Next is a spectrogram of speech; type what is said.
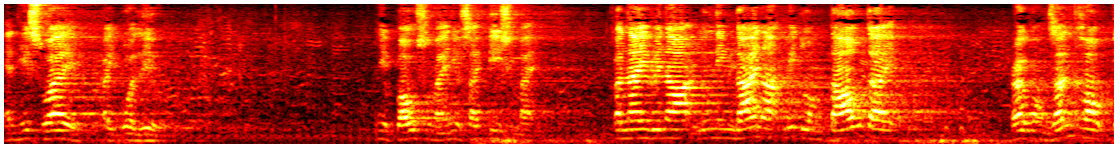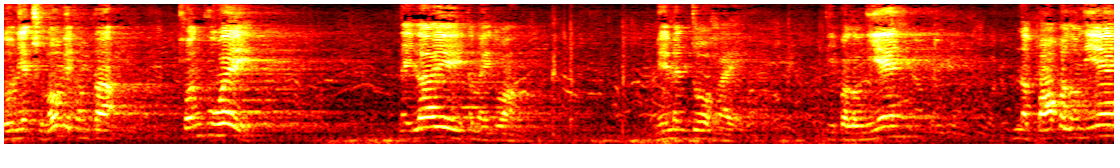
and his wife, Ai Bo Liu. Ni bao sumai, ni sai pi sumai. Kanai rina lung ning dai na mi tuang tao tai. Ra gong zan khao donate chulo mi kang ta. Thon ku wei. Nei lai ta mai tuang. Memento hai. Ti palonie. Na pa palonie.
